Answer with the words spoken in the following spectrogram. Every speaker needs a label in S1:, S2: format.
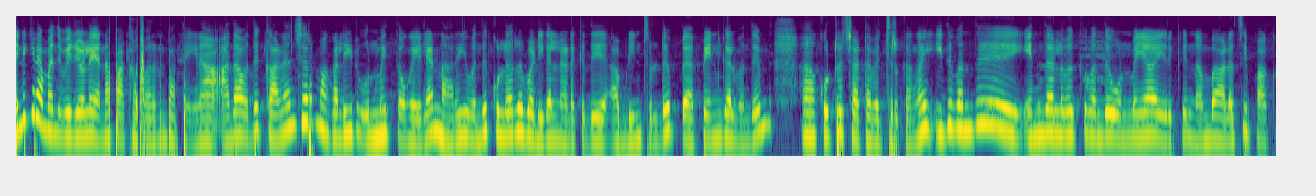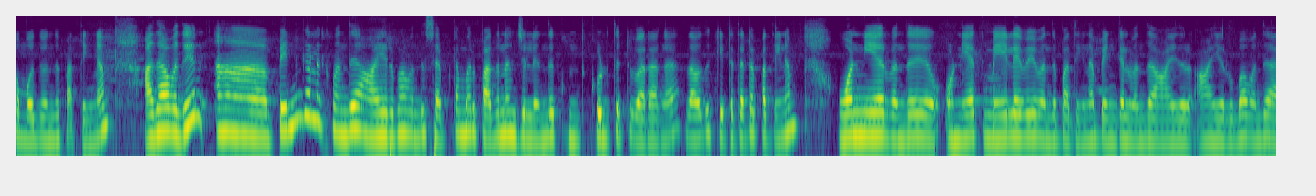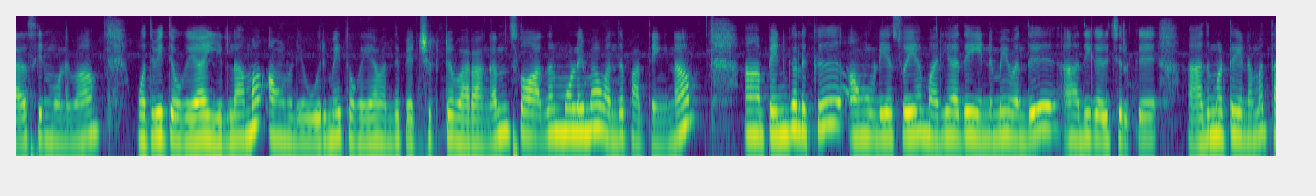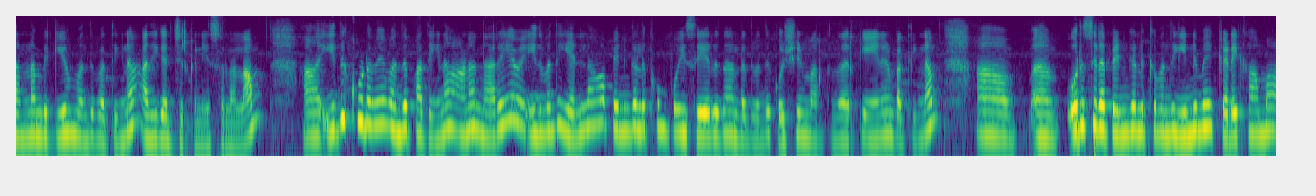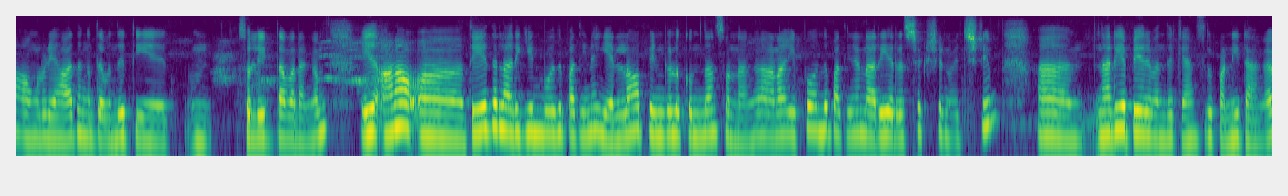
S1: இன்றைக்கி நம்ம இந்த வீடியோவில் என்ன பார்க்க போகிறோம்னு பார்த்தீங்கன்னா அதாவது கலைஞர் மகளிர் உண்மை தொகையில் நிறைய வந்து குளறுபடிகள் நடக்குது அப்படின்னு சொல்லிட்டு பெண்கள் வந்து குற்றச்சாட்டை வச்சுருக்காங்க. இது வந்து எந்த அளவுக்கு வந்து உண்மையாக இருக்குதுன்னு நம்ம அலசி பார்க்கும்போது வந்து பார்த்திங்கன்னா அதாவது பெண்களுக்கு வந்து ஆயிரரூபா வந்து செப்டம்பர் பதினஞ்சுலேருந்து கொடுத்துட்டு வராங்க. அதாவது கிட்டத்தட்ட பார்த்திங்கன்னா ஒன் இயர் வந்து ஒன் இயர்க்கு மேலேவே வந்து பார்த்திங்கன்னா பெண்கள் வந்து ஆயிரம் ஆயிரம் ரூபாய் வந்து அரசின் மூலமாக உதவித்தொகையாக இல்லாமல் அவங்களுடைய உரிமை தொகையாக வந்து பெற்றுக்கிட்டு வராங்க. வராங்க ஸோ அதன் மூலயமா வந்து பார்த்திங்கன்னா பெண்களுக்கு அவங்களுடைய சுயமரியாதை இன்னுமே வந்து அதிகரிச்சிருக்கு. அது மட்டும் இல்லாமல் தன்னம்பிக்கையும் வந்து பார்த்திங்கன்னா அதிகரிச்சிருக்குன்னே சொல்லலாம். இது கூடவே வந்து பார்த்திங்கன்னா ஆனால் நிறைய இது வந்து எல்லா பெண்களுக்கும் போய் சேருதான்றது வந்து கொஷின் மார்க் தான் இருக்குது ஏன்னு பார்த்திங்கன்னா ஒரு சில பெண்களுக்கு வந்து இன்னுமே கிடைக்காம அவங்களுடைய ஆதங்கத்தை வந்து தீ சொல்லிட்டு தான் வராங்க. ஆனால் தேர்தல் அறிக்கையின் போது பார்த்திங்கன்னா எல்லா பெண்களுக்கும் தான் சொன்னாங்க. ஆனால் இப்போ வந்து பார்த்திங்கன்னா நிறைய ரெஸ்ட்ரிக்ஷன் வச்சுட்டு நிறைய பேர் வந்து கேன்சல் பண்ணிட்டாங்க.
